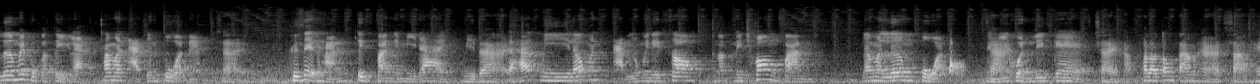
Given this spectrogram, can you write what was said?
เริ่มไม่ปกติแล้ว ถ้ามันอัดจนปวดเนี่ยใช่คือเศษอาหารติดฟันเนี่ยมีได้มีได้ แต่ถ้ามีแล้วมันอัดลงไปในซ่องในช่องฟัน แล้วมันเริ่มปวด อย่างนี้ใช่ควรรีบแก้ใช่ครับ เพราะเราต้องตามหาสาเห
